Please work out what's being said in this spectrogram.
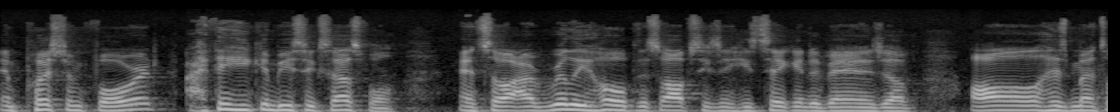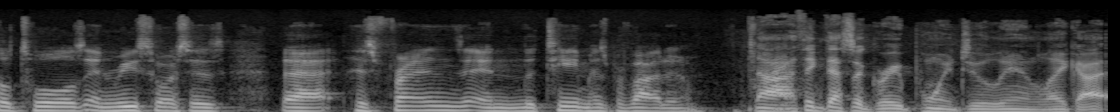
and push him forward, I think he can be successful. And so I really hope this offseason he's taking advantage of all his mental tools and resources that his friends and the team has provided him. Nah, I think that's a great point, Julian. Like I,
